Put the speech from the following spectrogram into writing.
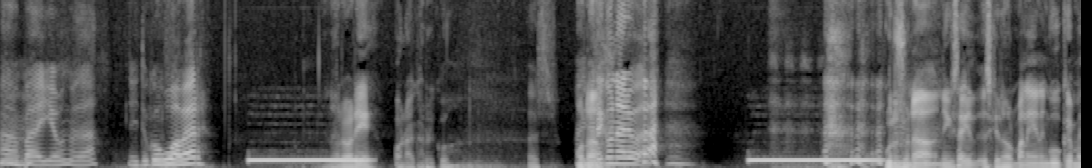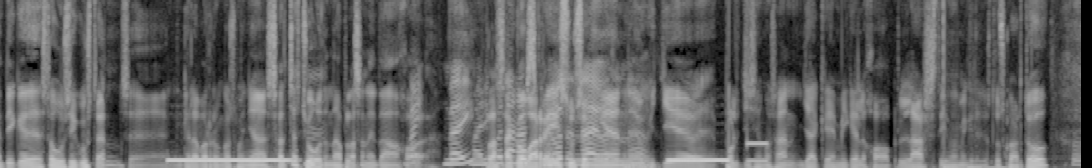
Ah, bai, egongo da. Deituko gu, a ber. Noro hori? Onak harriko. Ez. Ona. Akarriko naroa? Guruzuna, nik ez dakit, eske normalien guk hemetik ez dugu ikusten, ze gela barruengoz, baina saltxatxu egoten da plazan eta, jo, Bai? plazako barri egoten da, zuzenien, eukitie politxe izango zan, jake Mikel, jo, plastiko Mikel ez duzko hartu. Jo.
